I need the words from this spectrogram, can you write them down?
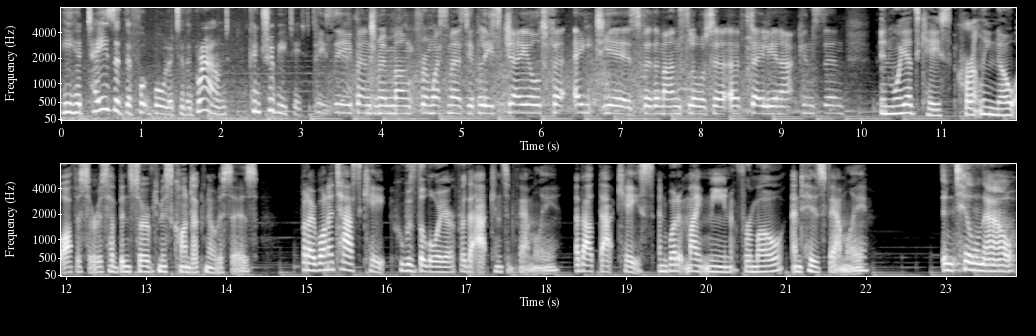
he had tasered the footballer to the ground contributed. PC Benjamin Monk from West Mercia Police jailed for eight years for the manslaughter of Dalian Atkinson. In Moyed's case, currently no officers have been served misconduct notices. But I wanted to ask Kate, who was the lawyer for the Atkinson family, about that case and what it might mean for Mo and his family. Until now,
